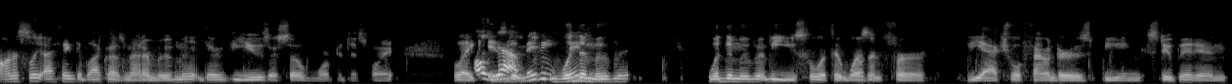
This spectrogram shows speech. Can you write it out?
Honestly, I think the Black Lives Matter movement, their views are so warped at this point. Like, Oh, is yeah, the, maybe- would the movement would the movement be useful if it wasn't for the actual founders being stupid and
